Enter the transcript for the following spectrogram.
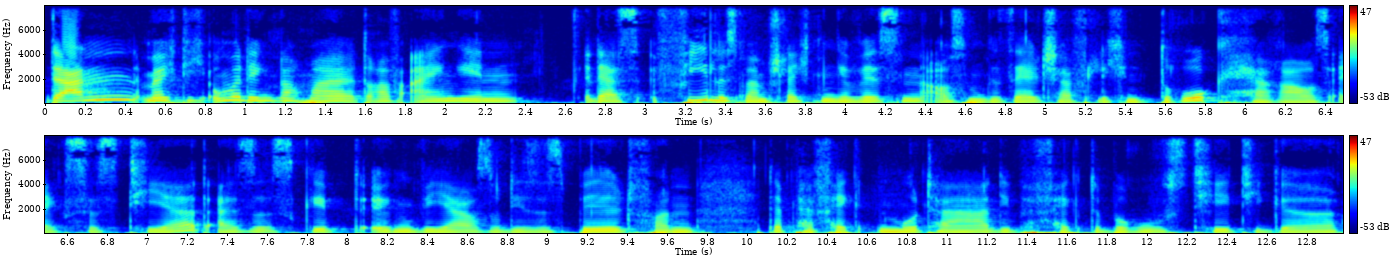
Dann möchte ich unbedingt nochmal darauf eingehen, dass vieles beim schlechten Gewissen aus dem gesellschaftlichen Druck heraus existiert. Also es gibt irgendwie ja so dieses Bild von der perfekten Mutter, die perfekte Berufstätige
